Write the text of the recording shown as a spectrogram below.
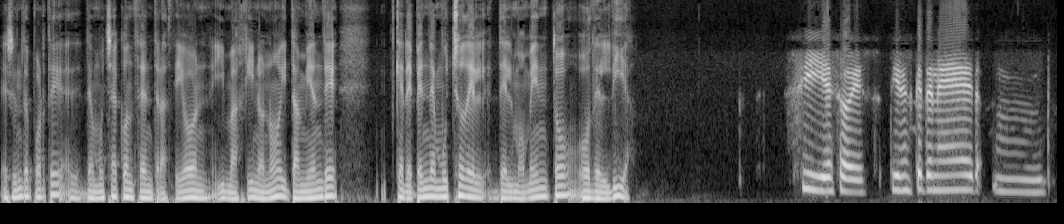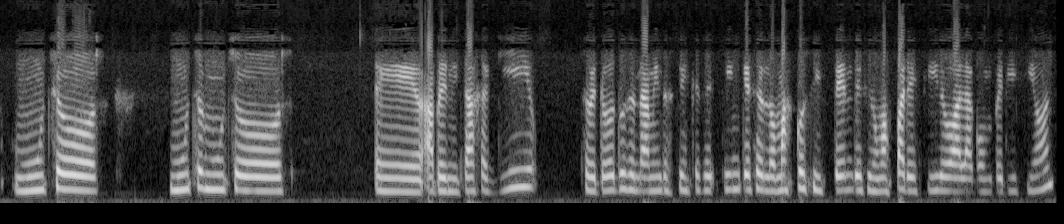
Es un deporte de mucha concentración, imagino, ¿no? Y también de que depende mucho del, del momento o del día. Sí, eso es. Tienes que tener mm, muchos, muchos, muchos eh, aprendizaje aquí. Sobre todo tus entrenamientos tienen que, ser, tienen que ser lo más consistentes y lo más parecido a la competición,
